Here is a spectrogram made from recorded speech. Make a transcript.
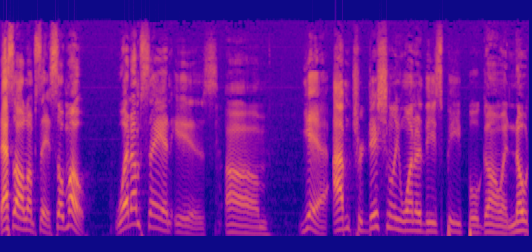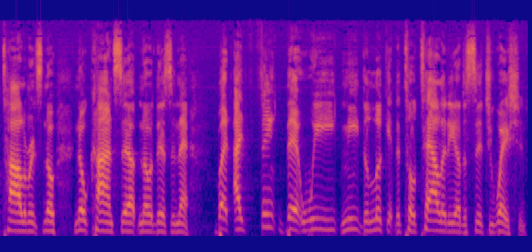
That's all I'm saying. So Mo, what I'm saying is, um, yeah, I'm traditionally one of these people going no tolerance, no no concept, no this and that. But I think that we need to look at the totality of the situation.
